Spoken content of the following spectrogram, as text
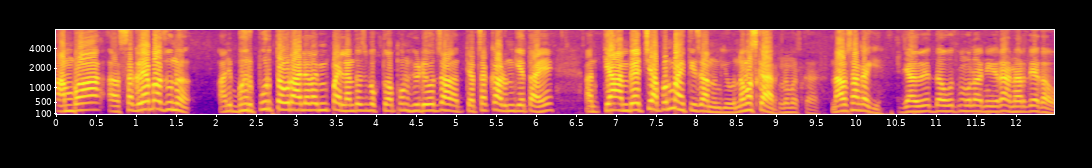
आंबा सगळ्या बाजूनं आणि भरपूर तवर आलेला मी पहिल्यांदाच बघतो. आपण व्हिडिओ जा त्याचा काढून घेत आहे आणि त्या आंब्याची आपण माहिती जाणून घेऊ. नमस्कार. नमस्कार. नाव सांगा की. जावेद दाऊद मुलांनी राहणार देगाव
